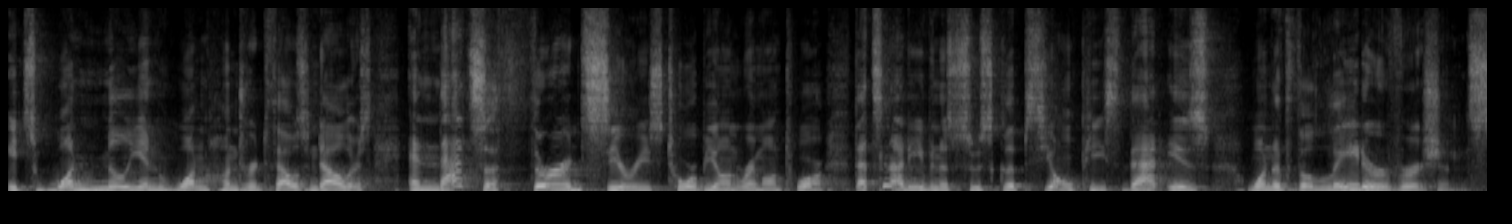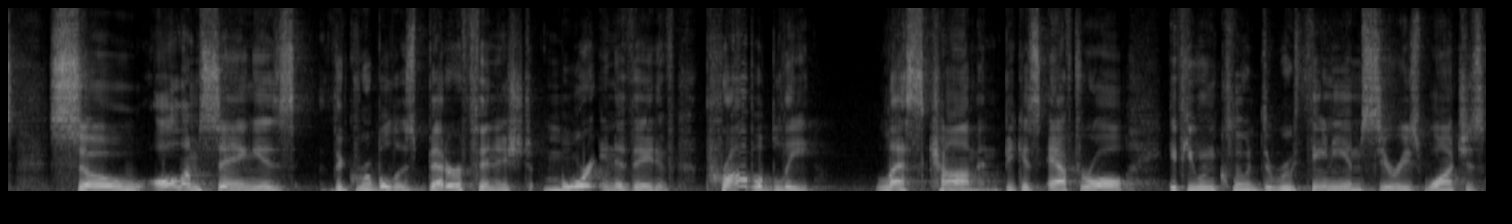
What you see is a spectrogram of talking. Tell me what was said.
it's $1,100,000. And that's a third series tourbillon remontoir. That's not even a souscription piece. That is one of the later versions. So all I'm saying is the Greubel is better finished, more innovative, probably less common because after all, if you include the Ruthenium series watches,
